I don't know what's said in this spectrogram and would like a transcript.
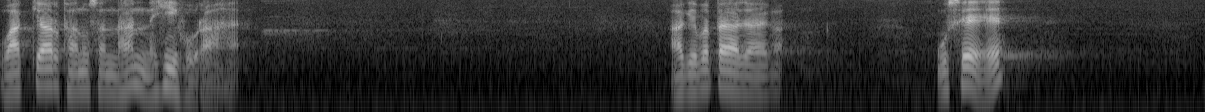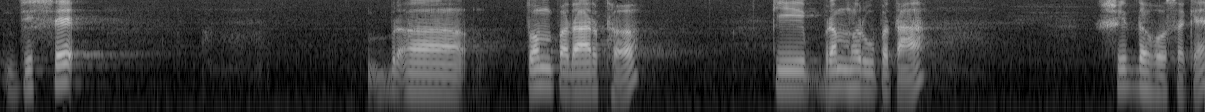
वाक्यार्थ अनुसंधान नहीं हो रहा है। आगे बताया जाएगा, उसे जिससे तम पदार्थ की ब्रह्म रूपता सिद्ध हो सके,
